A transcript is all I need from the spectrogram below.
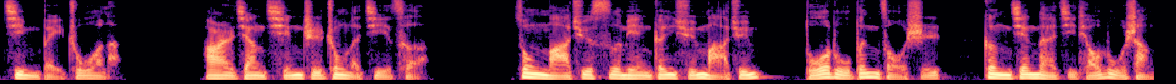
尽被捉了。二将情知中了计策，纵马去四面跟寻马军夺路奔走时，更见那几条路上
